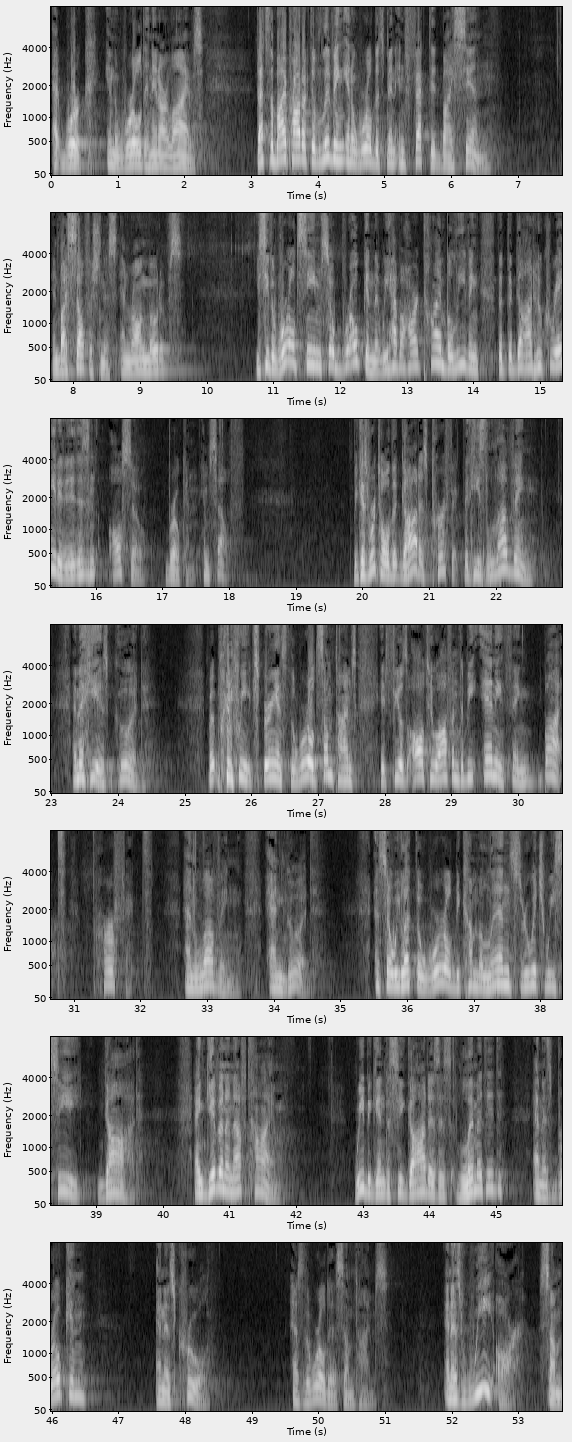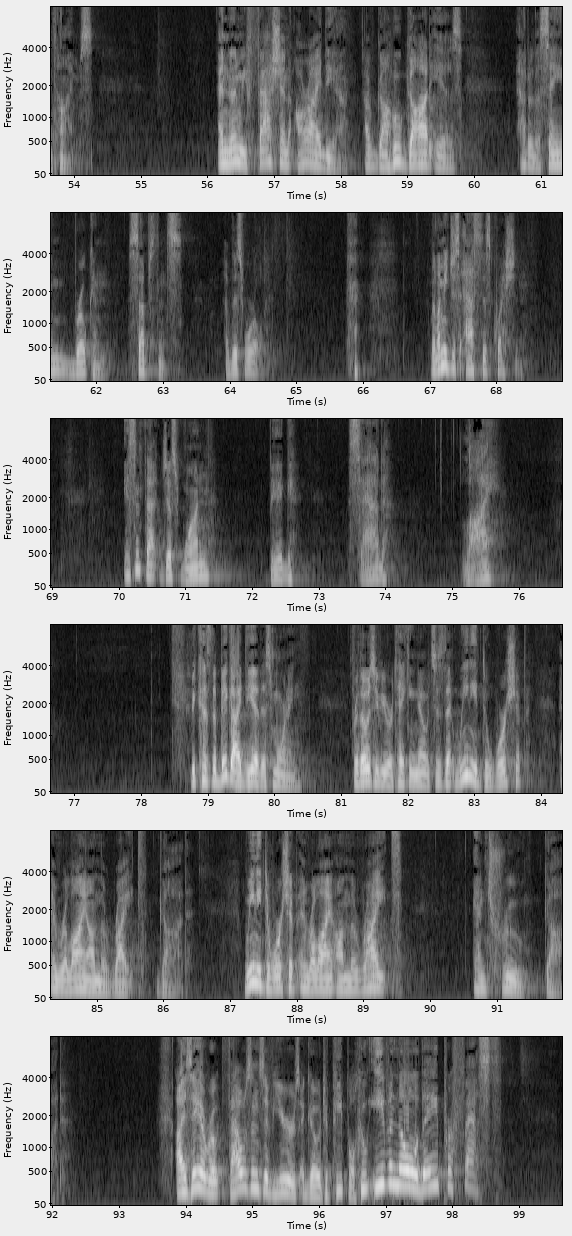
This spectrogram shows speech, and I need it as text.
at work in the world and in our lives. That's the byproduct of living in a world that's been infected by sin and by selfishness and wrong motives. You see, the world seems so broken that we have a hard time believing that the God who created it isn't also broken himself. Because we're told that God is perfect, that He's loving, and that He is good. But when we experience the world, sometimes it feels all too often to be anything but perfect and loving and good. And so we let the world become the lens through which we see God. And given enough time, we begin to see God as as limited and as broken and as cruel as the world is sometimes, and as we are sometimes. And then we fashion our idea of God, who God is out of the same broken substance of this world. but let me just ask this question Isn't that just one big, sad lie? Because the big idea this morning, for those of you who are taking notes, is that we need to worship and rely on the right God. We need to worship and rely on the right and true God. Isaiah wrote thousands of years ago to people who, even though they professed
